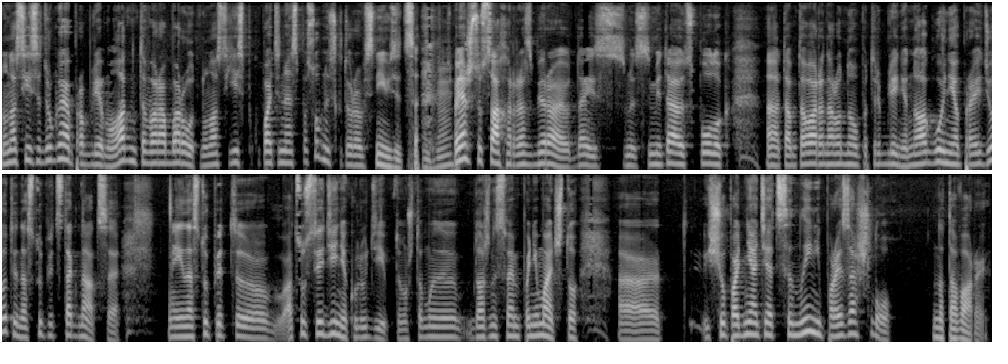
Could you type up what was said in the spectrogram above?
Но у нас есть и другая проблема. Ладно, товарооборот, но у нас есть покупательная способность, которая снизится. Мгм. Понятно, что сахар разбирают, да, и см- сметают с полок там товары народного потребления, но агония пройдет и наступит стагнация, и наступит э, отсутствие денег у людей, потому что мы должны с вами понимать, что еще поднятие цены не произошло на товары,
